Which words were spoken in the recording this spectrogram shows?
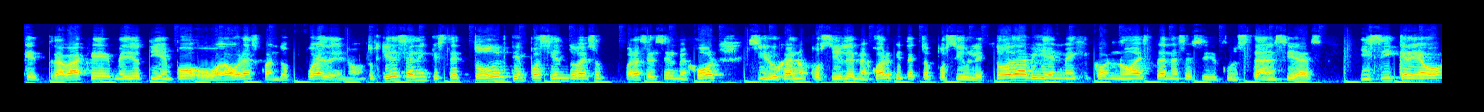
que trabaje medio tiempo o a horas cuando puede, ¿no? Tú quieres a alguien que esté todo el tiempo haciendo eso para hacerse el mejor cirujano posible, el mejor arquitecto posible. Todavía en México no están esas circunstancias y sí creo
